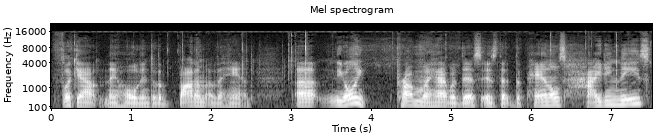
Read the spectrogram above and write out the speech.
flick out and they hold into the bottom of the hand. Uh, the only problem I have with this is that the panels hiding these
